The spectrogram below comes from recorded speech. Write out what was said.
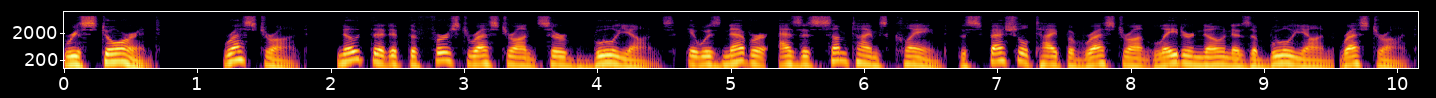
«restaurant» restaurant. Note that if the first restaurant served bouillons, it was never, as is sometimes claimed, the special type of restaurant later known as a bouillon restaurant.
